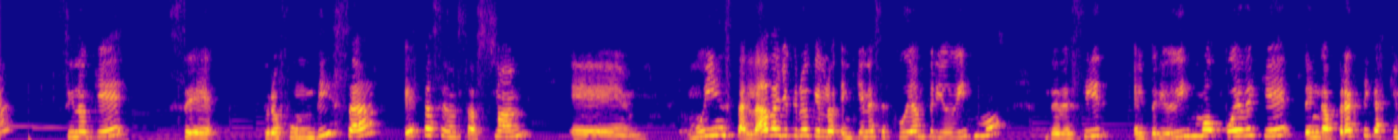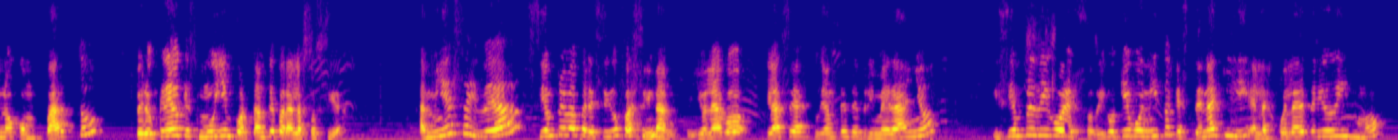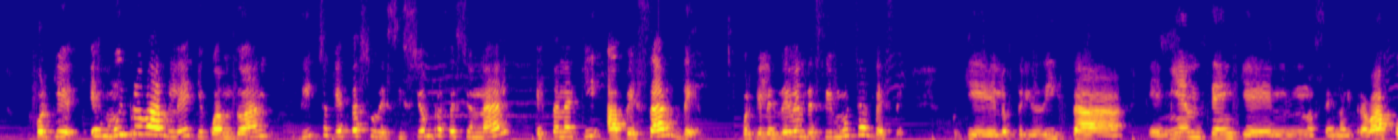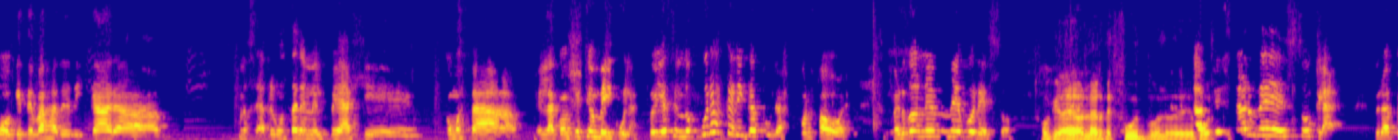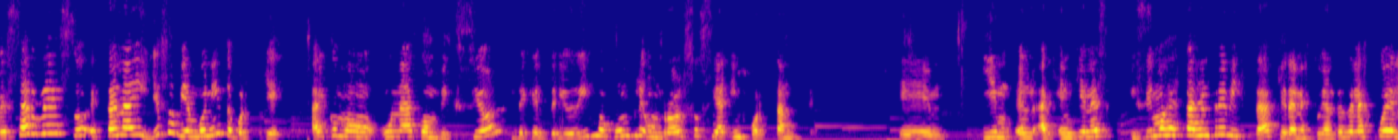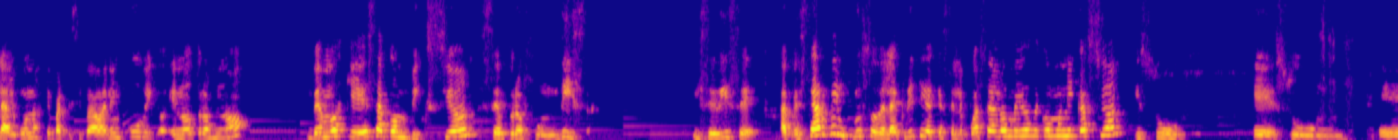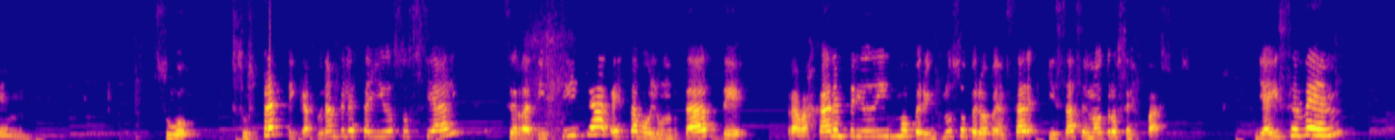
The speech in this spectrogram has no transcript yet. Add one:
sino que se profundiza esta sensación eh, muy instalada, yo creo que en quienes estudian periodismo, de decir, el periodismo puede que tenga prácticas que no comparto, pero creo que es muy importante para la sociedad. A mí esa idea siempre me ha parecido fascinante. Yo le hago clases a estudiantes de primer año y siempre digo eso, digo qué bonito que estén aquí en la escuela de periodismo, porque es muy probable que cuando han dicho que esta es su decisión profesional, están aquí a pesar de, porque les deben decir muchas veces que los periodistas eh, mienten, que no sé, no hay trabajo, que te vas a dedicar a, no sé, a preguntar en el peaje cómo está la congestión vehicular. Estoy haciendo puras caricaturas, por favor. Perdónenme por eso. O que vaya a hablar de fútbol o de deporte. A pesar de eso, claro, pero a pesar de eso, están ahí. Y eso es bien bonito porque hay como una convicción de que el periodismo cumple un rol social importante. Eh, y en, quienes hicimos estas entrevistas, que eran estudiantes de la escuela, algunos que participaban en Cúbico, en otros no, vemos que esa convicción se profundiza. Y se dice, a pesar de incluso de la crítica que se le puede hacer a los medios de comunicación y su, eh, su, eh, sus prácticas durante el estallido social, se ratifica esta voluntad de trabajar en periodismo, pero incluso pero pensar quizás en otros espacios. Y ahí se ven,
